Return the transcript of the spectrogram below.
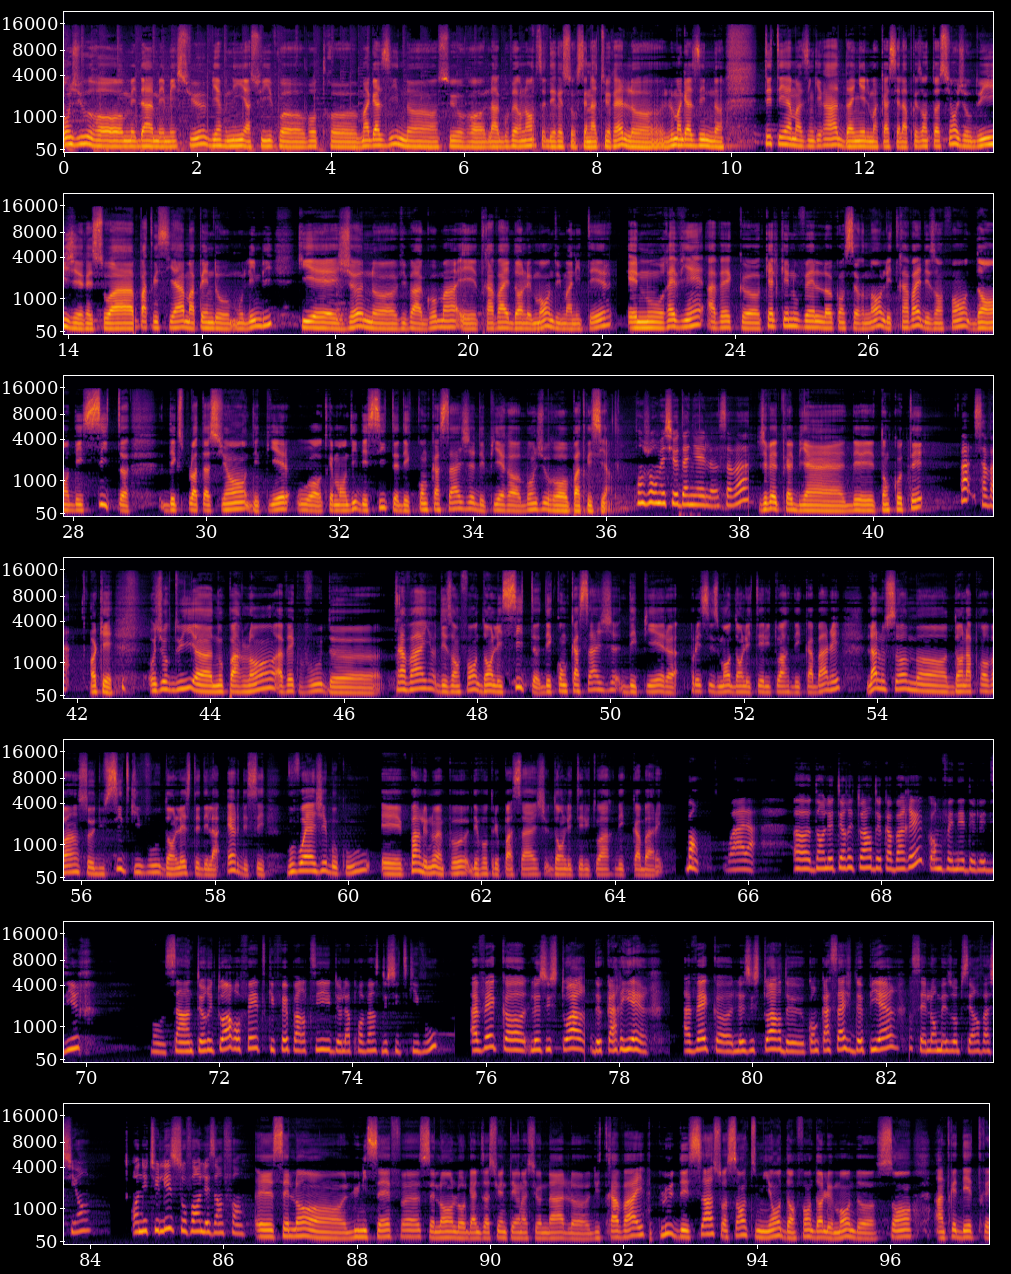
Bonjour euh, mesdames et messieurs, bienvenue à suivre euh, votre magazine euh, sur la gouvernance des ressources naturelles, le magazine TTA Mazingira, Daniel Makassi à la présentation. Aujourd'hui, je reçois Patricia Mapendo Mulimbi, qui est jeune, vivant à Goma et travaille dans le monde humanitaire et nous revient avec euh, quelques nouvelles concernant le travail des enfants dans des sites d'exploitation des pierres ou autrement dit des sites de concassage de pierres. Bonjour Patricia. Bonjour Monsieur Daniel, ça va? Je vais très bien. De ton côté? Ah, ça va. Ok. Aujourd'hui, euh, nous parlons avec vous de travail des enfants dans les sites de concassage des pierres précisément dans les territoires des Cabarets. Là, nous sommes euh, dans la province du Sud Kivu, dans l'est de la RDC. Vous voyagez beaucoup et parlez-nous un peu de votre passage dans les territoires des Cabarets. Bon, voilà. Euh, dans le territoire de Cabaret, comme venez de le dire, bon, c'est un territoire au fait qui fait partie de la province du Sud Kivu, avec euh, les histoires de carrière avec euh, les histoires de concassage de pierres, selon mes observations, on utilise souvent les enfants. Et selon euh, l'UNICEF, selon l'Organisation internationale euh, du travail, plus de 160 millions d'enfants dans le monde sont en train d'être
